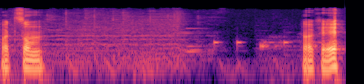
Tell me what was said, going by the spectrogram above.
Was zum? Okay.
